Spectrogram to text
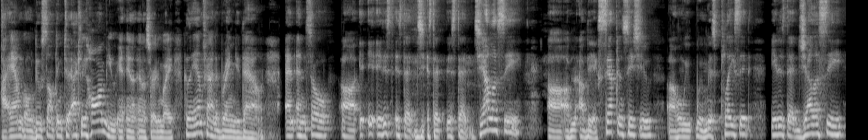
I am going to do something to actually harm you in, in, in a certain way because I am trying to bring you down. And and so uh, it, it is it's that it's that it's that jealousy uh, of, of the acceptance issue uh, when we, we misplace it. It is that jealousy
